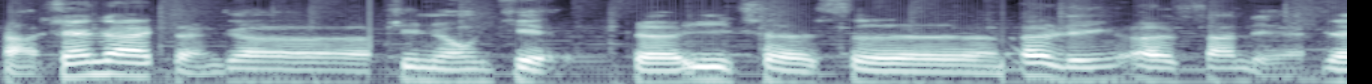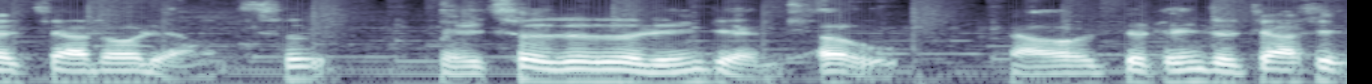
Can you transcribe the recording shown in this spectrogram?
啊，现在整个金融界的预测是二零二三年再加多两次，每次都是零点二五，然后就停止加息，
